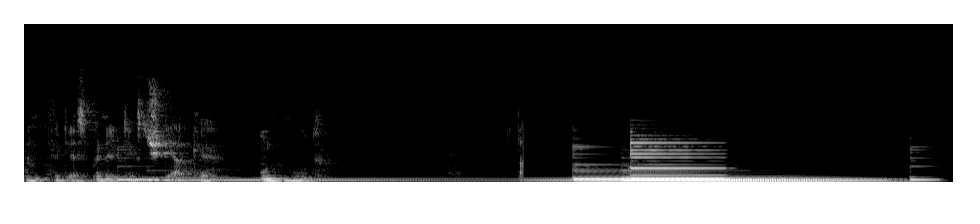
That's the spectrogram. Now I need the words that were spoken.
und für das benötigt Stärke.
